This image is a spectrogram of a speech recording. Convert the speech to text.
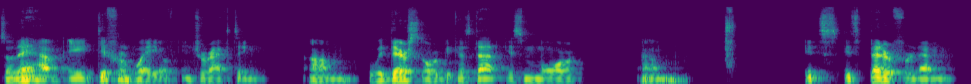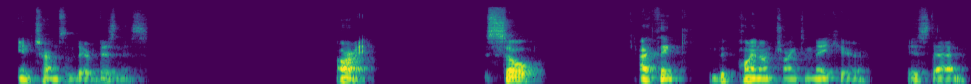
so they have a different way of interacting um, with their store because that is more um, it's it's better for them in terms of their business. All right. So i think the point i'm trying to make here is that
